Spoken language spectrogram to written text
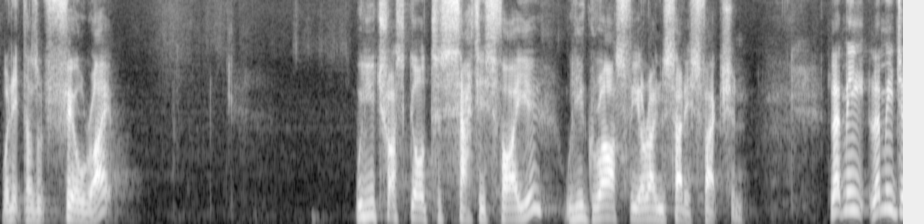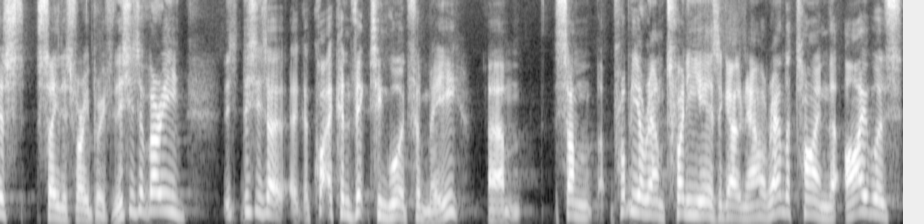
when it doesn't feel right? Will you trust God to satisfy you? Will you grasp for your own satisfaction? Let me, let me just say this very briefly. This is a very, this, is a, a, quite a convicting word for me. Um, some, probably around 20 years ago now, around the time that I was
